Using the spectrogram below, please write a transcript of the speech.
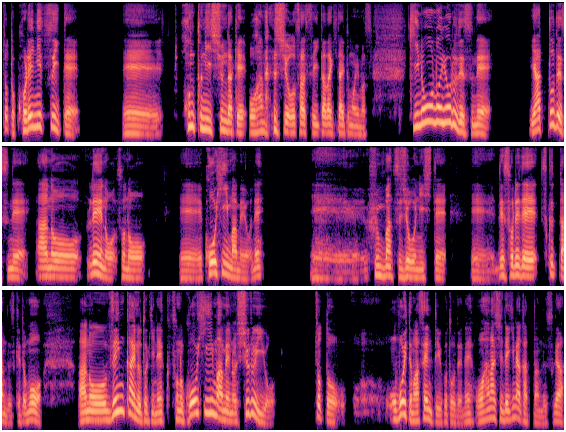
ちょっとこれについて、えー本当に一瞬だけお話をさせていただきたいと思います。昨日の夜ですね、やっとですね、あの、例のその、えーコーヒー豆をね、えー粉末状にして、えーで、それで作ったんですけども、あの、前回の時ね、そのコーヒー豆の種類をちょっと覚えてませんということでね、お話できなかったんですが、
